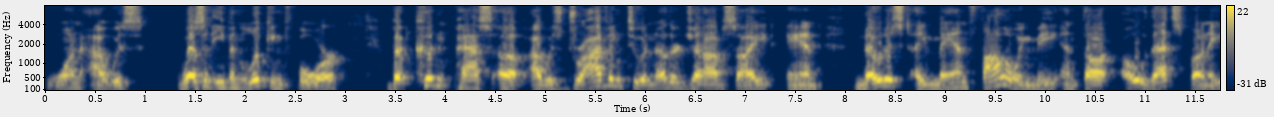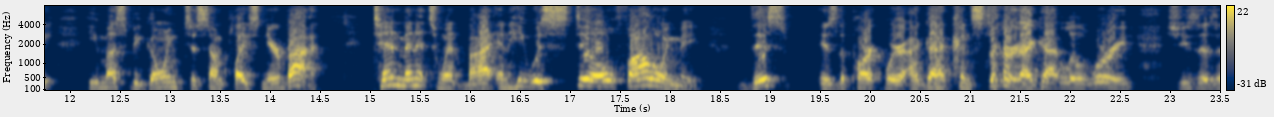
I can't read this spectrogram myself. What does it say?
one I was wasn't even looking for, but couldn't pass up. I was driving to another job site and noticed a man following me and thought, oh, that's funny. He must be going to some place nearby. 10 minutes went by and he was still following me this is the part where I got concerned. I got a little worried. She says,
